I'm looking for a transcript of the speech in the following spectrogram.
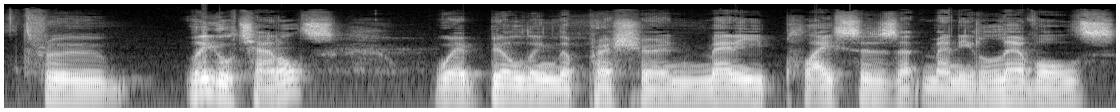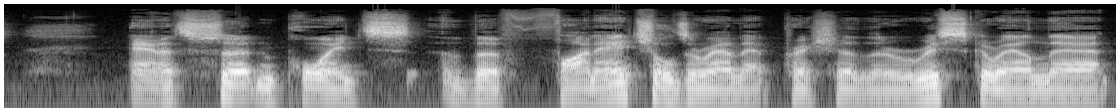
through legal channels. We're building the pressure in many places at many levels. And at certain points, the financials around that pressure, the risk around that,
